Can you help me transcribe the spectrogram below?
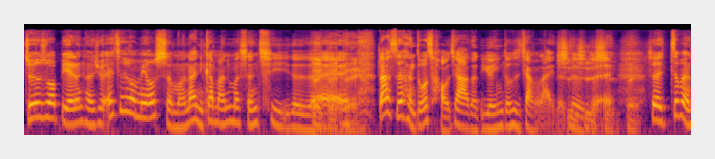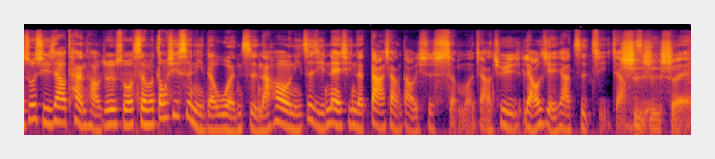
就是说，别人可能觉得，哎，这又没有什么，那你干嘛那么生气，对不对？对对对。那是很多吵架的原因都是这样来的，对不对？对。所以这本书其实要探讨，就是说什么东西是你的蚊子，然后你自己内心的大象到底是什么？这样去了解一下自己，这样是是是，对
